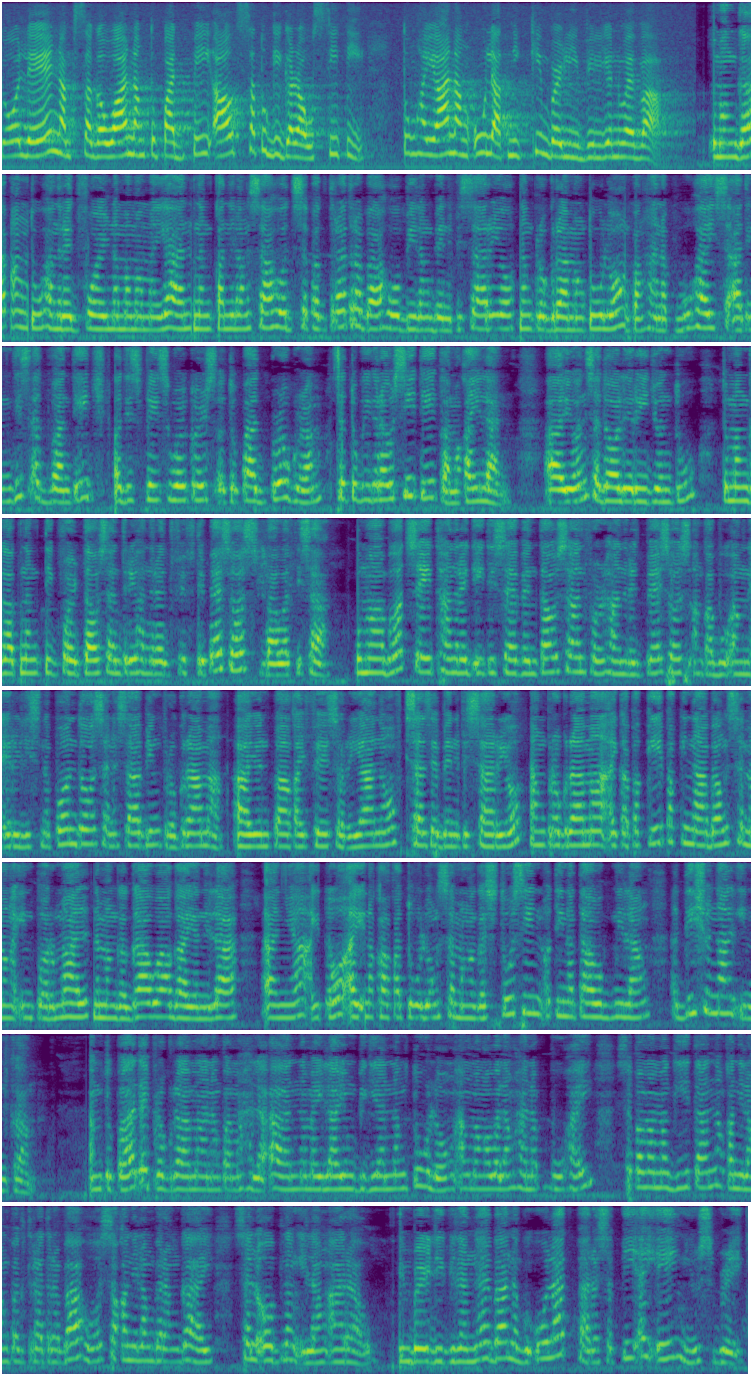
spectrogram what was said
Dole nagsagawa ng tupad payout sa Tugigaraw City. Tunghayan ang ulat ni Kimberly Villanueva. Tumanggap ang 204 na mamamayan ng kanilang sahod sa pagtratrabaho bilang benepisaryo ng programang tulong panghanap buhay sa ating disadvantage o displaced workers o tupad program sa Tugigaraw City kamakailan. Ayon sa Dole Region 2, tumanggap ng tig 4,350 pesos bawat isa. Umabot sa 887,400 pesos ang kabuang na-release na pondo sa nasabing programa. Ayon pa kay Fe Soriano, sa benepisaryo, ang programa ay kapakipakinabang sa mga informal na manggagawa gaya nila. Anya, ito ay nakakatulong sa mga gastusin o tinatawag nilang additional income. Ang tupad ay programa ng pamahalaan na may layong bigyan ng tulong ang mga walang hanap buhay sa pamamagitan ng kanilang pagtratrabaho sa kanilang barangay sa loob ng ilang araw. Kimberly Villanueva nag-uulat para sa PIA News Break.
